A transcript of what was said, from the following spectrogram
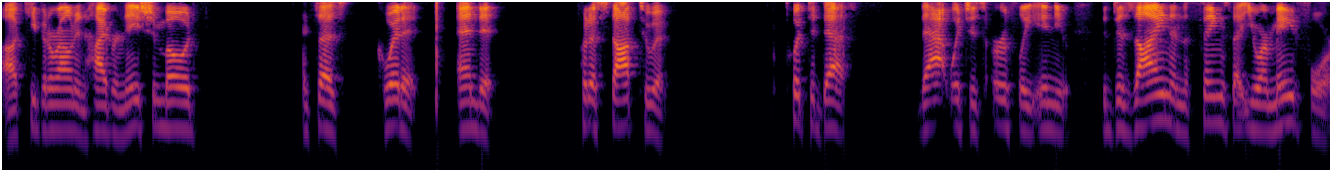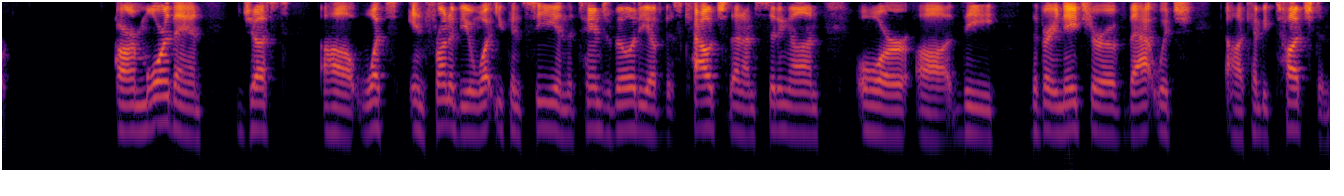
uh, keep it around in hibernation mode. It says quit it, end it, put a stop to it, put to death that which is earthly in you. The design and the things that you are made for are more than just uh, what's in front of you what you can see and the tangibility of this couch that I'm sitting on or uh, the the very nature of that which uh, can be touched and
